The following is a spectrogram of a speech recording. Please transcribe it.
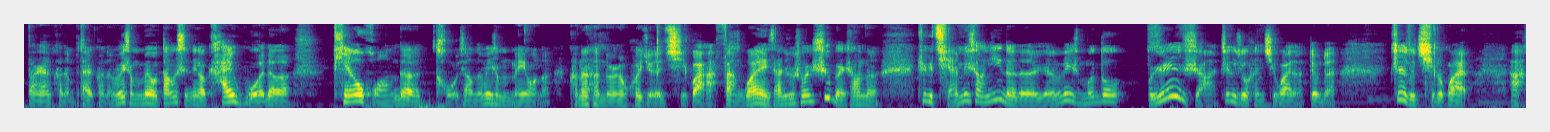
当然可能不太可能。为什么没有当时那个开国的天皇的头像呢？为什么没有呢？可能很多人会觉得奇怪啊。反观一下，就是说日本上的这个钱币上印的的人为什么都不认识啊？这个就很奇怪了，对不对？这就奇了怪了啊！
